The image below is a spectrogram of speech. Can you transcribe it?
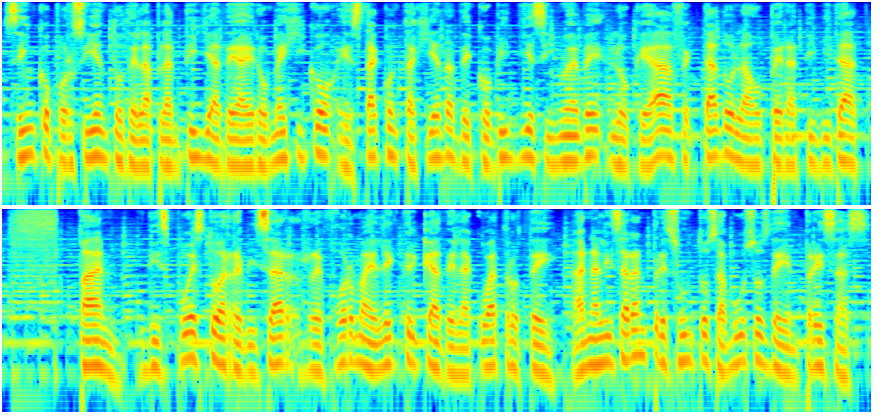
5% de la plantilla de Aeroméxico está contagiada de COVID-19, lo que ha afectado la operatividad. PAN, dispuesto a revisar reforma eléctrica de la 4T, analizarán presuntos abusos de empresas.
